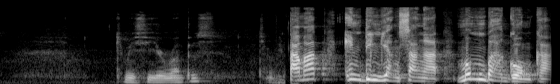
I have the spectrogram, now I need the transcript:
Can we see your rumpus? Tamat, ending yang sangat membagongkan.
